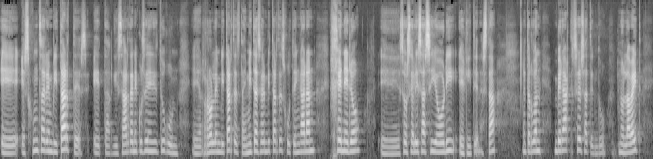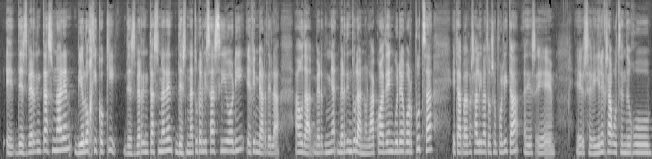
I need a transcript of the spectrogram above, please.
e, eskuntzaren bitartez eta gizartean ikusten ditugun e, rolen bitartez eta imitazioaren bitartez juten garan genero e, sozializazio hori egiten, ezta? Eta orduan, berak zer esaten du, nolabait, e, desberdintasunaren, biologikoki desberdintasunaren desnaturalizazio hori egin behar dela. Hau da, berdin, berdindula nolakoa den gure gorputza, eta bako sali bat oso polita, ez, e, e, dugu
